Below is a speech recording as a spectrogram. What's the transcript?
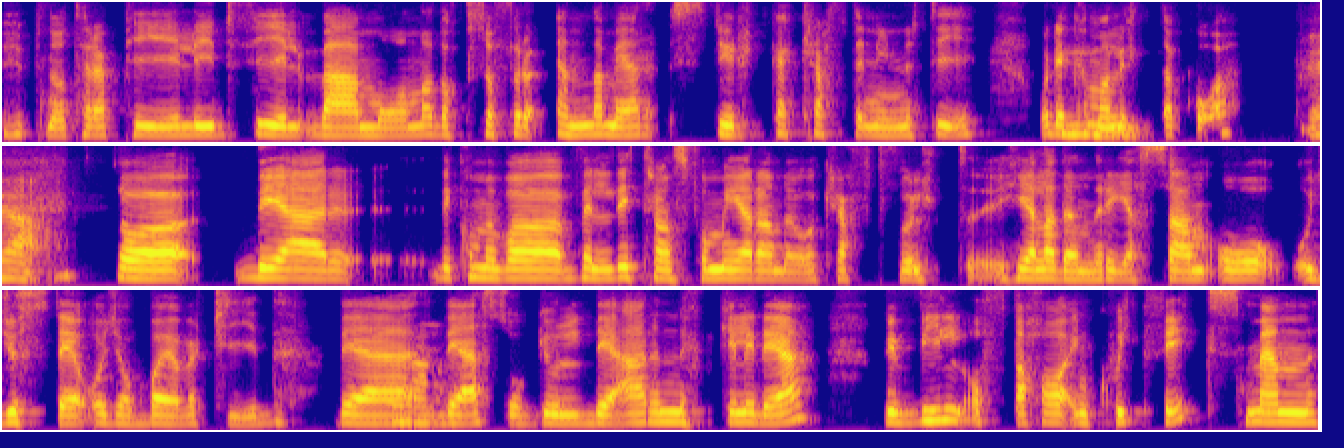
hypnoterapi lydfil varje månad också för att ända mer styrka kraften inuti. Och det kan man Mm. lyfta på. Ja. Så det, är, det kommer vara väldigt transformerande och kraftfullt hela den resan och, och just det att jobba över tid. Det är, Ja. det är så guld, det är en nyckel i det. Vi vill ofta ha en quick fix, men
